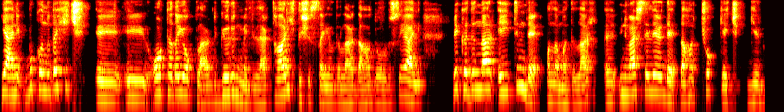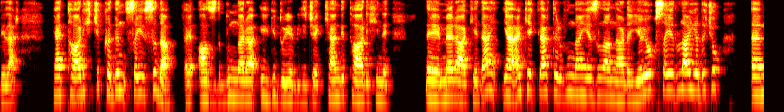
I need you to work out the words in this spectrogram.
yani bu konuda hiç e, e, ortada yoklardı, görünmediler. Tarih dışı sayıldılar daha doğrusu. Yani ve kadınlar eğitim de alamadılar. E, üniversitelere de daha çok geç girdiler. Yani tarihçi kadın sayısı da e, azdı. Bunlara ilgi duyabilecek, kendi tarihini e, merak eden ya erkekler tarafından yazılanlarda ya yok sayıldılar ya da çok e,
